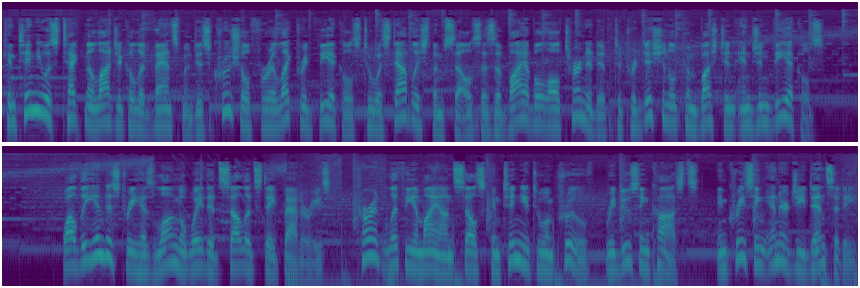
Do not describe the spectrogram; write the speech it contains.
Continuous technological advancement is crucial for electric vehicles to establish themselves as a viable alternative to traditional combustion engine vehicles. While the industry has long awaited solid-state batteries, current lithium-ion cells continue to improve, reducing costs, increasing energy density,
